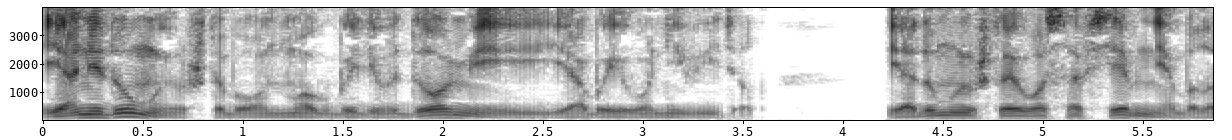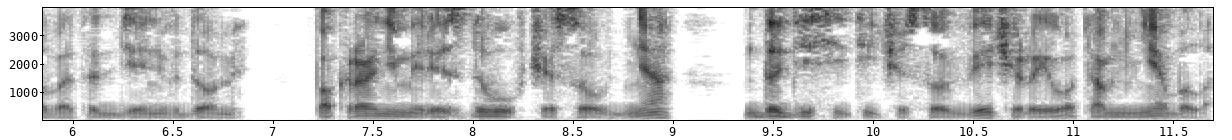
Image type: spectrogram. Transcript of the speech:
Я не думаю, чтобы он мог быть в доме, и я бы его не видел. Я думаю, что его совсем не было в этот день в доме по крайней мере, с двух часов дня до десяти часов вечера его там не было.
